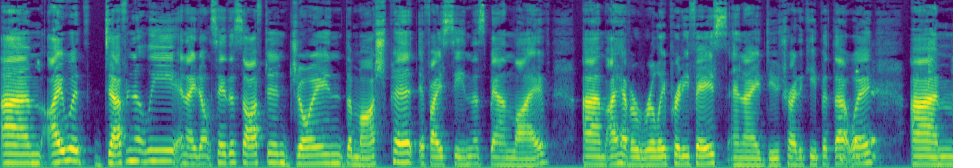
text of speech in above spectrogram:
Um, I would definitely, and I don't say this often, join the mosh pit if I seen this band live. Um, I have a really pretty face and I do try to keep it that way. Um,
